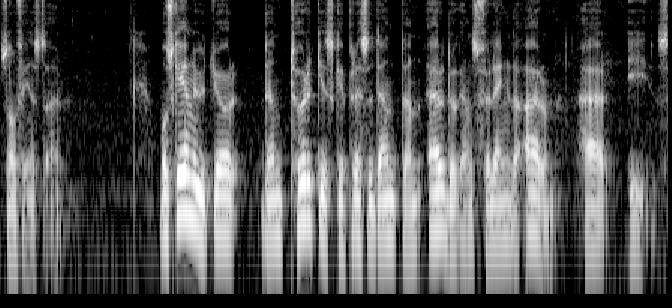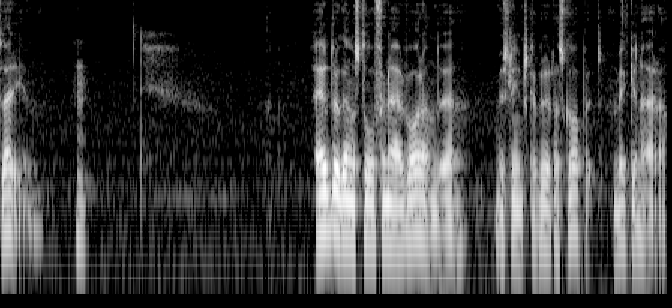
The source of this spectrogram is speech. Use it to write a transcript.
som finns där. Moskén utgör den turkiske presidenten Erdogans förlängda arm här i Sverige. Erdogan står för närvarande Muslimska brödraskapet mycket nära.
